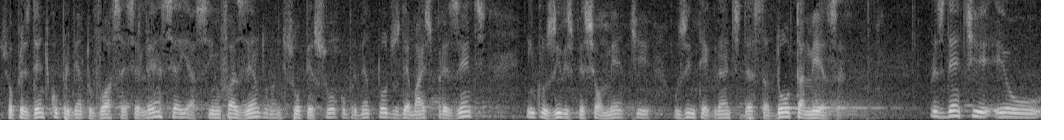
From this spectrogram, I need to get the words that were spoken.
Senhor presidente, cumprimento Vossa Excelência e, assim o fazendo, em sua pessoa, cumprimento todos os demais presentes, inclusive, especialmente, os integrantes desta douta mesa. Presidente, eu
